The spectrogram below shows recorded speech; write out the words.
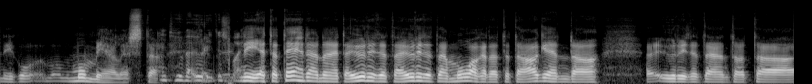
niin kuin mun mielestä. Et hyvä yritys vai? Niin, että tehdään näitä, yritetään, yritetään muokata tätä agendaa, yritetään tota,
